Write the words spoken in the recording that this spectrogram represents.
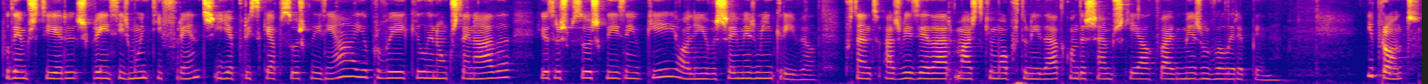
podemos ter experiências muito diferentes e é por isso que há pessoas que dizem ah, eu provei aquilo e não gostei nada e outras pessoas que dizem o quê? Olhem, eu achei mesmo incrível. Portanto, às vezes é dar mais do que uma oportunidade quando achamos que é algo que vai mesmo valer a pena. E pronto,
